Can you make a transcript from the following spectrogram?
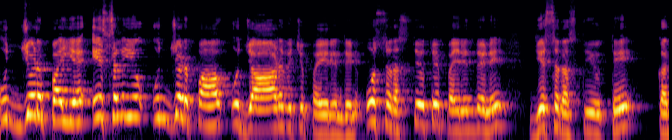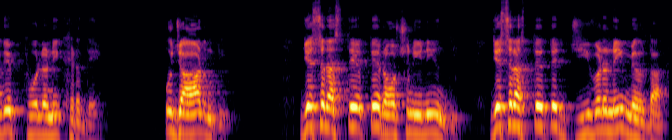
ਉੱਜੜ ਪਈ ਹੈ, ਇਸ ਲਈ ਉਹ ਉੱਜੜ ਪਾਵ ਉਜਾੜ ਵਿੱਚ ਪਏ ਰਹਿੰਦੇ ਨੇ। ਉਸ ਰਸਤੇ ਉੱਤੇ ਪਏ ਰਹਿੰਦੇ ਨੇ, ਜਿਸ ਰਸਤੇ ਉੱਤੇ ਕਦੇ ਫੁੱਲ ਨਹੀਂ ਖਿੜਦੇ। ਉਜਾੜ ਹੁੰਦੀ। ਜਿਸ ਰਸਤੇ ਉੱਤੇ ਰੌਸ਼ਨੀ ਨਹੀਂ ਹੁੰਦੀ, ਜਿਸ ਰਸਤੇ ਉੱਤੇ ਜੀਵਨ ਨਹੀਂ ਮਿਲਦਾ,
